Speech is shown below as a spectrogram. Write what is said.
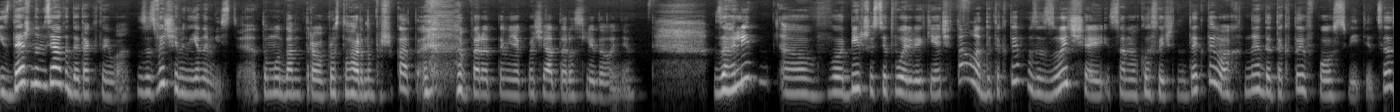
І де ж нам взяти детектива? Зазвичай він є на місці, тому нам треба просто гарно пошукати перед тим, як почати розслідування. Взагалі, е, в більшості творів, які я читала, детектив зазвичай, саме в класичних детективах, не детектив по освіті. Це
